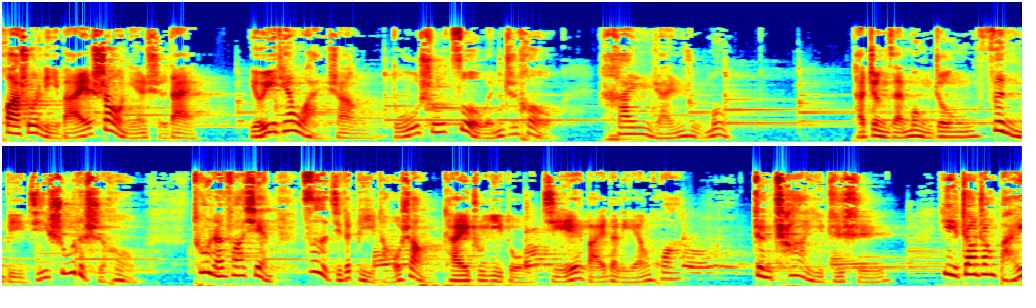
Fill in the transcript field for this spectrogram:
话说李白少年时代，有一天晚上读书作文之后，酣然入梦。他正在梦中奋笔疾书的时候，突然发现自己的笔头上开出一朵洁白的莲花。正诧异之时，一张张白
